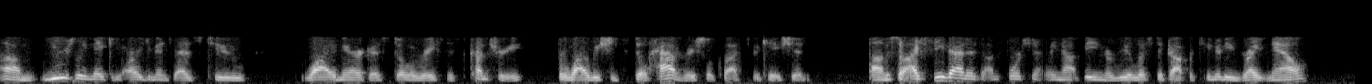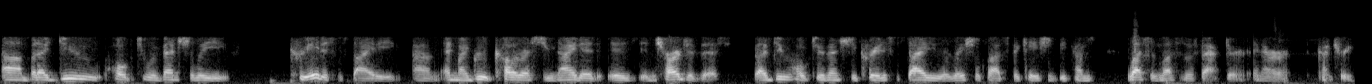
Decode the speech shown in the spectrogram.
um, usually making arguments as to why America is still a racist country, for why we should still have racial classification. Um, so I see that as unfortunately not being a realistic opportunity right now. Um, but I do hope to eventually create a society, um, and my group Color Us United is in charge of this. But I do hope to eventually create a society where racial classification becomes less and less of a factor in our country.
